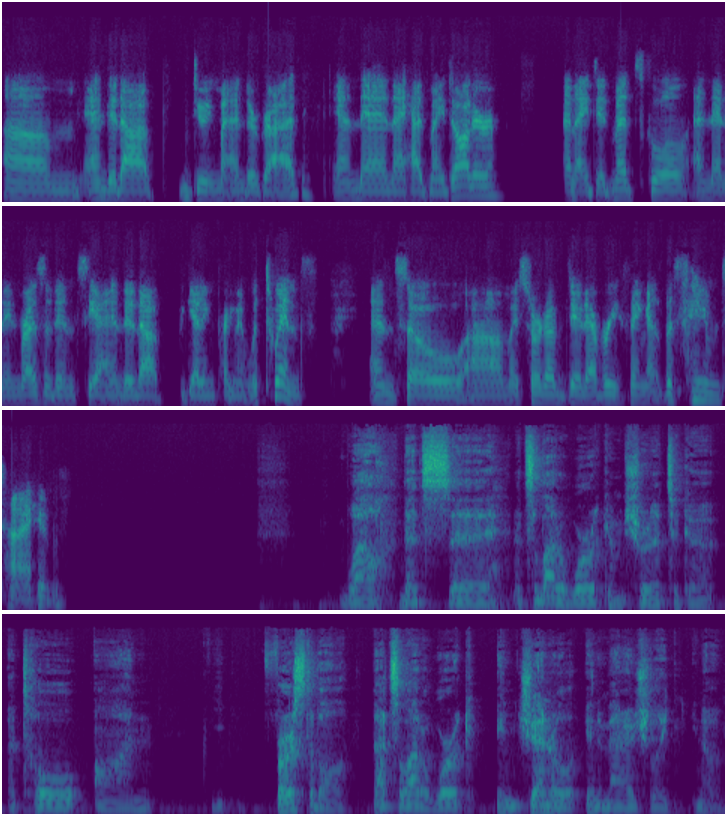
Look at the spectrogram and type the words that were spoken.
Um, ended up doing my undergrad, and then I had my daughter, and I did med school, and then in residency, I ended up getting pregnant with twins. And so um, I sort of did everything at the same time. Wow, that's uh, that's a lot of work. I'm sure that took a, a toll on. First of all, that's a lot of work in general in a marriage. Like you know,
